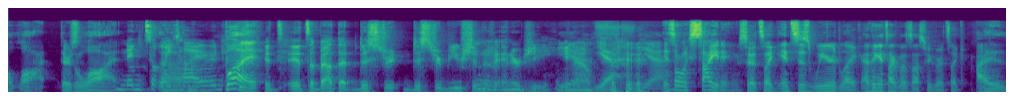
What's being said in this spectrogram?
a lot. There's a lot. Mentally Um, tired. But It's it's about that distri- distribution of Mhm. energy, you Yeah. know. Yeah. Yeah. it's all exciting. So it's like it's this weird like I think I talked about this last week where it's like I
